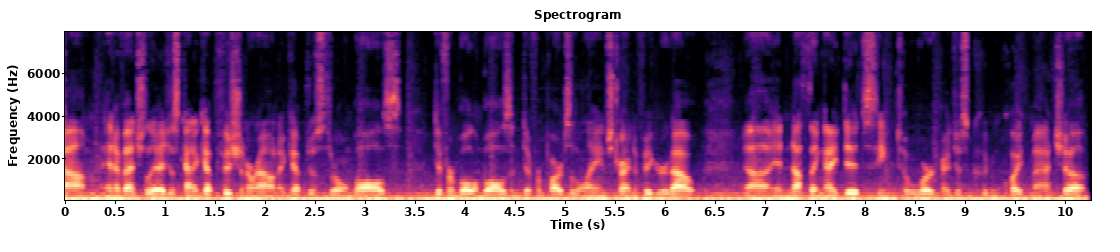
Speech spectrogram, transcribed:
Um, and eventually, I just kind of kept fishing around. I kept just throwing balls, different bowling balls in different parts of the lanes, trying to figure it out. Uh, and nothing I did seemed to work. I just couldn't quite match up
